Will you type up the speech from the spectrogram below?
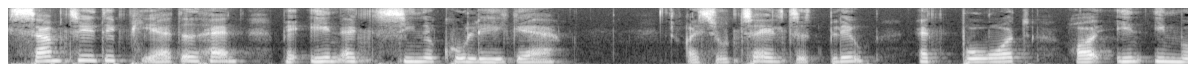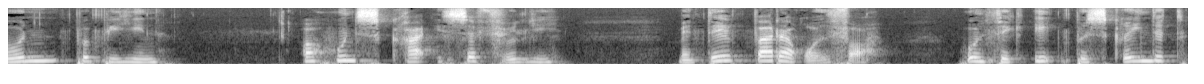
Samtidig pjattede han med en af sine kollegaer. Resultatet blev, at boret røg ind i munden på pigen. Og hun skreg selvfølgelig. Men det var der råd for. Hun fik en på skrinet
